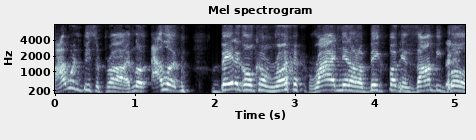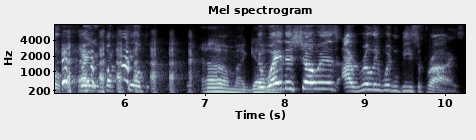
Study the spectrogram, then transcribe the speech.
I wouldn't be surprised. Look, I look, Beta gonna come run riding in on a big fucking zombie bull, ready to fucking kill. people. Oh my god. The way this show is, I really wouldn't be surprised.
